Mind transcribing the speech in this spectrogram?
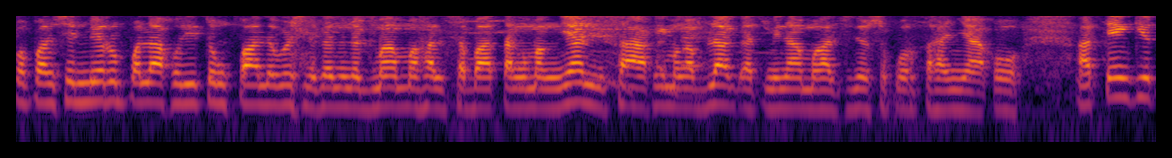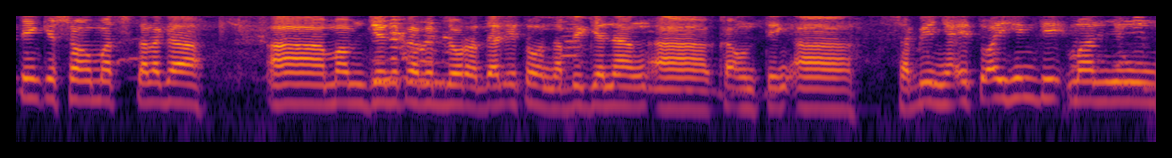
papansin meron pala ako ditong followers na gano'n nagmamahal sa batang mangyan sa aking mga vlog at minamahal sinusuportahan niya ako. At thank you thank you so much talaga ah, Ma'am Jennifer Reblora dahil ito nabigyan ng ah, kaunting ah, sabihin niya ito ay hindi man yung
